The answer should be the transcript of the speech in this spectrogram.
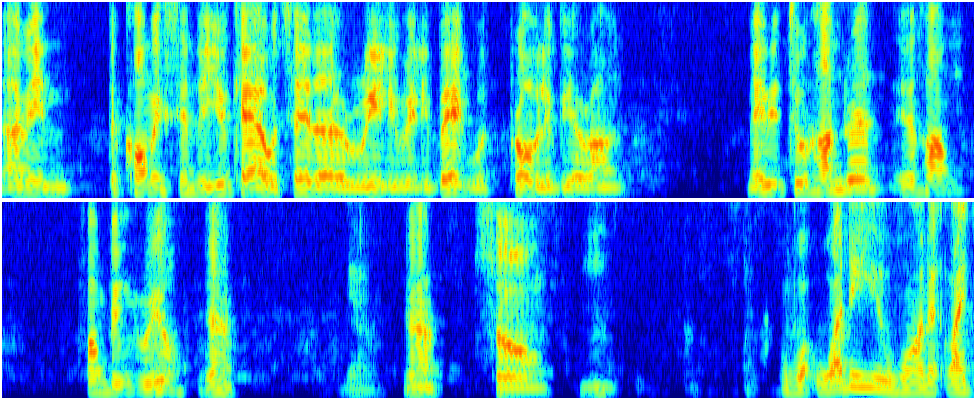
i mean the comics in the uk i would say that are really really big would probably be around maybe 200 if i'm if i'm being real yeah. Yeah. Yeah so mm. what what do you want to like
